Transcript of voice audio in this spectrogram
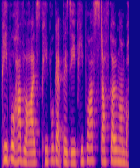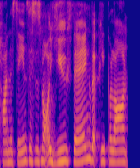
people have lives, people get busy, people have stuff going on behind the scenes. This is not a you thing that people aren't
